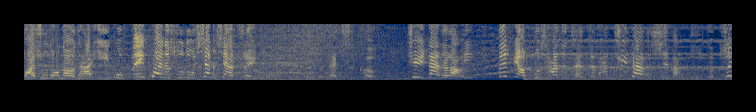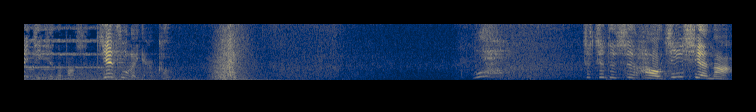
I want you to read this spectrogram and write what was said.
滑出通道的他以一股飞快的速度向下坠落。就在此刻，巨大的老鹰分秒不差的展着它巨大的翅膀，以一个最惊险的方式接住了雅克。哇，这真的是好惊险呐！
